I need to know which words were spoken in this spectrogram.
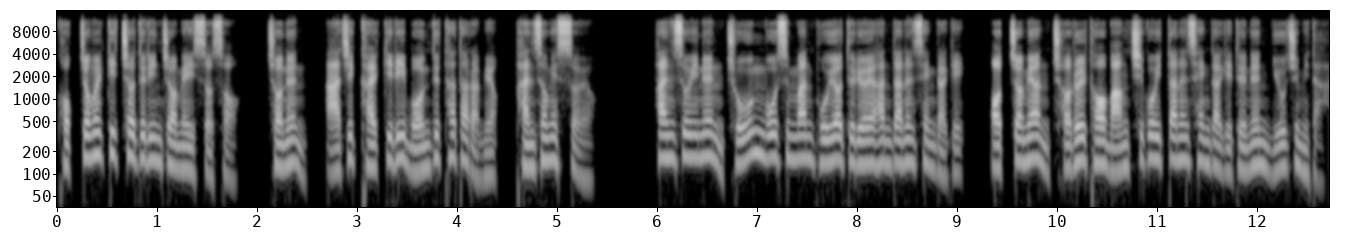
걱정을 끼쳐드린 점에 있어서 저는 아직 갈 길이 먼 듯하다라며 반성했어요. 한소희는 좋은 모습만 보여드려야 한다는 생각이 어쩌면 저를 더 망치고 있다는 생각이 드는 요즘이다.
